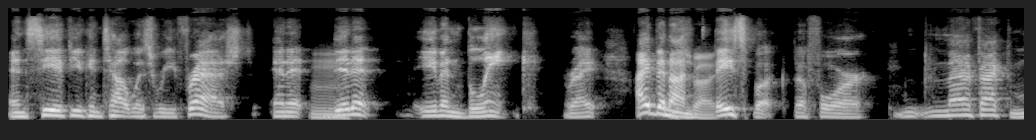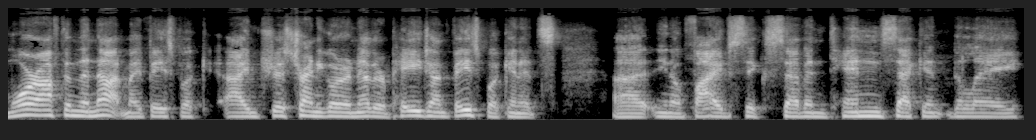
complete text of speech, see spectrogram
and see if you can tell it was refreshed. And it mm. didn't even blink. Right. I've been That's on right. Facebook before matter of fact, more often than not, my Facebook, I'm just trying to go to another page on Facebook and it's, uh, you know, five, six, seven, ten second delay.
